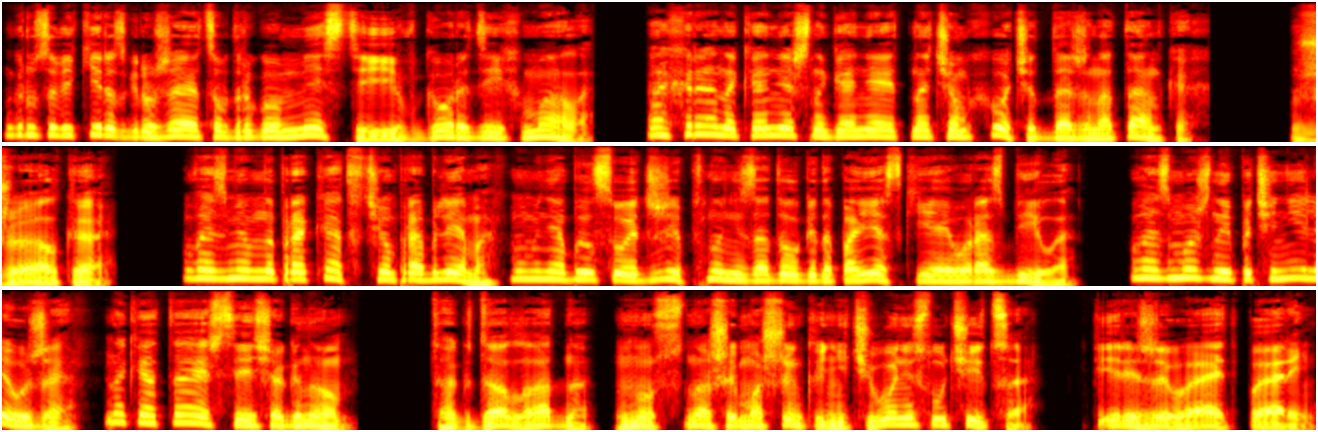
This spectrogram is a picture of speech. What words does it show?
Грузовики разгружаются в другом месте, и в городе их мало. Охрана, конечно, гоняет на чем хочет, даже на танках». «Жалко», «Возьмем на прокат, в чем проблема? У меня был свой джип, но незадолго до поездки я его разбила. Возможно, и починили уже. Накатаешься еще, гном». «Тогда ладно, но с нашей машинкой ничего не случится». Переживает парень.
